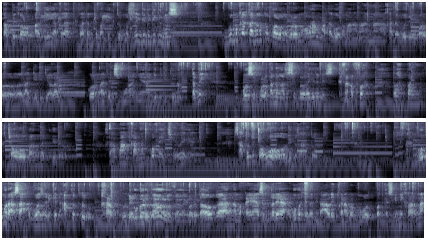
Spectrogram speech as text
tapi kalau pagi nggak kelihatan kelihatan cuma itu. Maksudnya gitu-gitu nis. Gue makanya kadang tuh kalau ngobrol sama orang mata gue ke mana-mana. Kadang gue juga kalau lagi di jalan gue ngeliatin semuanya gitu-gitu. Nah, tapi gue simpulkan dengan sesimpel kayak gitu nis. Kenapa 8 cowok banget gitu? Kenapa angka 6 kok kayak cewek ya? Satu tuh cowok gitu satu. Nah, gue merasa gue sedikit aku tuh udah gue baru tahu loh kalau baru tahu kan nah, makanya sebenarnya gue percaya ke Alif kenapa gue buat podcast ini karena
